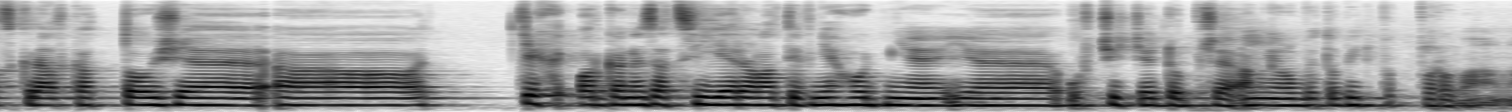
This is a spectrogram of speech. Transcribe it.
Zkrátka to, že těch organizací je relativně hodně, je určitě dobře a mělo by to být podporováno.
